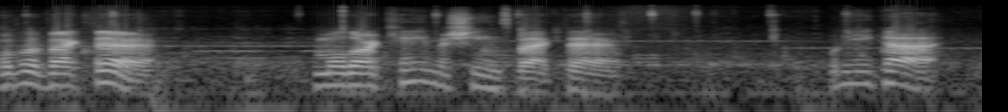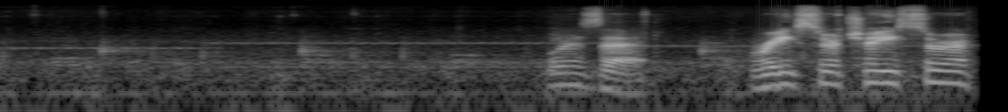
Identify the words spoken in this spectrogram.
What about back there? Some old arcade machines back there. What do you got? What is that? Racer Chaser?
